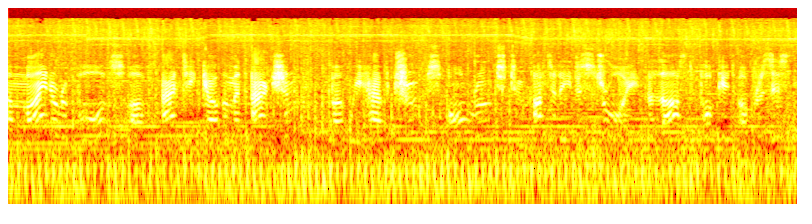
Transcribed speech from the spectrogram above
Some minor reports of anti-government action, but we have troops en route to utterly destroy the last pocket of resistance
